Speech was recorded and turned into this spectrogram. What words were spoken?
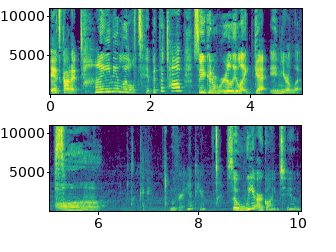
it's got a tiny little tip at the top, so you can really like get in your lips. Oh. Okay, move your hand here. So we are going to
